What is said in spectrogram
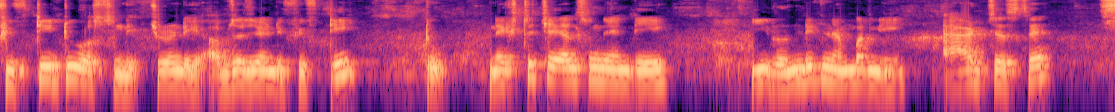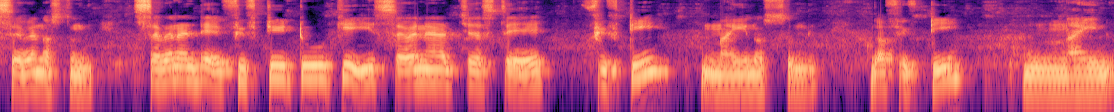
ఫిఫ్టీ టూ వస్తుంది. చూడండి అబ్జర్వ్ చేయండి ఫిఫ్టీ టూ. నెక్స్ట్ చేయాల్సింది ఏంటి? ఈ రెండింటి నెంబర్ని యాడ్ చేస్తే సెవెన్ వస్తుంది. సెవెన్ అంటే ఫిఫ్టీ టూకి సెవెన్ యాడ్ చేస్తే ఫిఫ్టీ నైన్ వస్తుంది. ఇంకా fifty nine.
